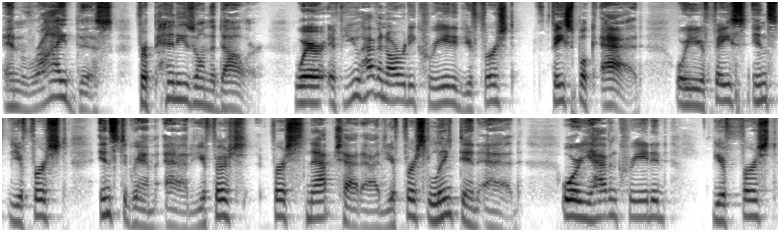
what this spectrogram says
and ride this for pennies on the dollar. Where if you haven't already created your first Facebook ad or your face your first Instagram ad, your first first Snapchat ad, your first LinkedIn ad, or you haven't created your first,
